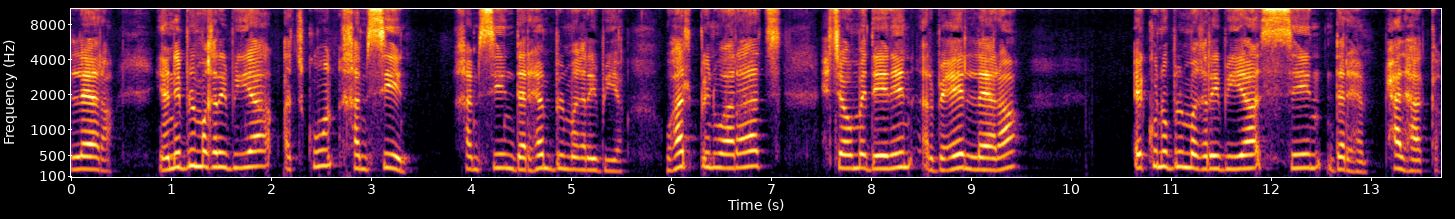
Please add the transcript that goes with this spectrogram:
ليرة. يعني بالمغربية تكون خمسين خمسين درهم بالمغربية. وهاد البنوارات حتى هما دايرين أربعين ليرة. يكونوا بالمغربية ستين درهم بحال هكا.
